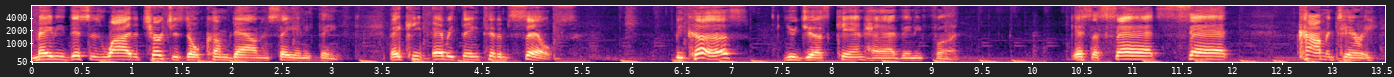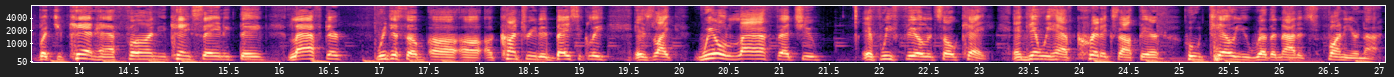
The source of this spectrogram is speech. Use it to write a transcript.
Maybe this is why the churches don't come down and say anything. They keep everything to themselves because you just can't have any fun. It's a sad, sad commentary, but you can't have fun. You can't say anything. Laughter. We're just a, a, a country that basically is like, we'll laugh at you if we feel it's okay. And then we have critics out there who tell you whether or not it's funny or not.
